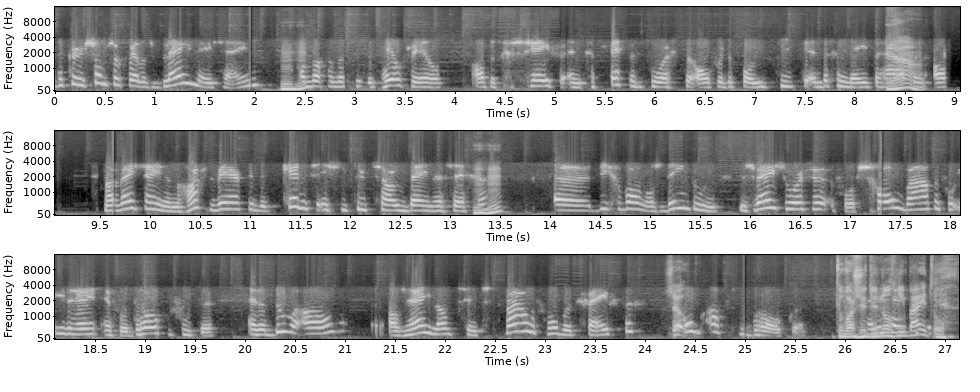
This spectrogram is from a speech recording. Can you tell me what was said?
daar kun je soms ook wel eens blij mee zijn. Omdat er natuurlijk heel veel altijd geschreven en gepetterd wordt over de politiek en de gemeenteraad Ja. en al. Maar wij zijn een hardwerkende kennisinstituut, zou ik bijna zeggen. Mhm. eh, die gewoon ons ding doen. Dus wij zorgen voor schoon water voor iedereen en voor droge voeten. En dat doen we al als Rijnland sinds 1250 Zo. onafgebroken. Toen was u er nog niet bij, toch?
